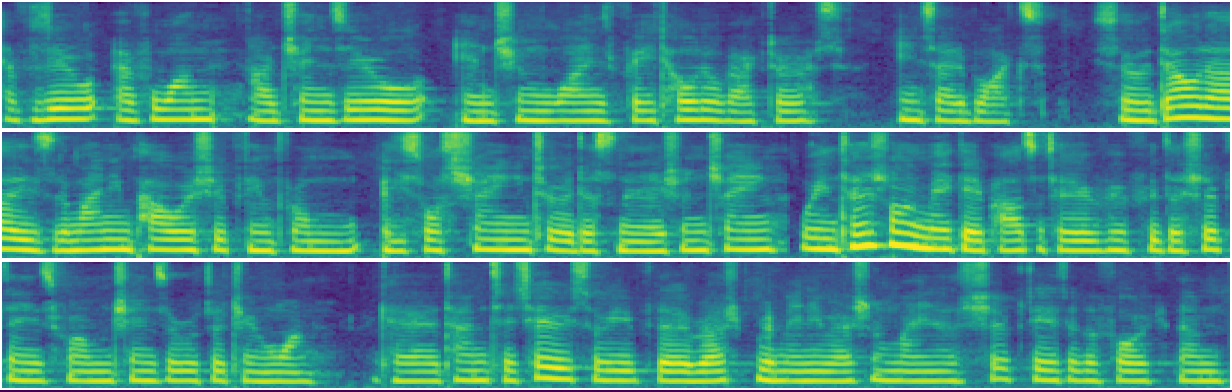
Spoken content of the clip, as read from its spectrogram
F0, F1 are chain 0 and chain 1 is fee total vectors inside blocks. So delta is the mining power shifting from a source chain to a destination chain. We intentionally make it positive if the shifting is from chain 0 to chain 1. Okay, time t2, so if the remaining rational miner is shifted to the fork, then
